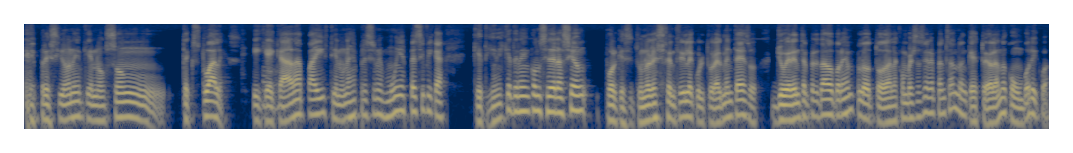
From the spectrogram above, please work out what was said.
expresiones que no son textuales y que cada país tiene unas expresiones muy específicas que tienes que tener en consideración porque si tú no eres sensible culturalmente a eso, yo hubiera interpretado, por ejemplo, todas las conversaciones pensando en que estoy hablando con un boricua.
